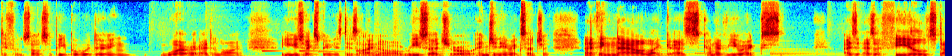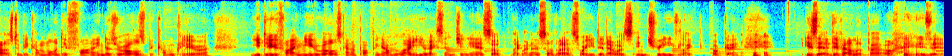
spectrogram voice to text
different sorts of people were doing were i don't know a user experience designer or researcher or engineer, etc. And I think now, like as kind of UX as as a field starts to become more defined, as roles become clearer, you do find new roles kind of popping up, like UX engineer. So like when I saw that that's what you did, I was intrigued. Like, okay. is it a developer or is it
